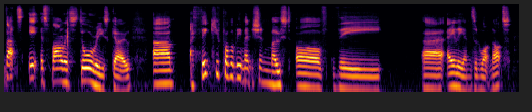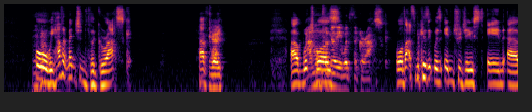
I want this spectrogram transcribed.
that's it as far as stories go. Um, I think you've probably mentioned most of the uh, aliens and whatnot. Oh, we haven't mentioned the Grask, have Okay. we? Um, which I'm was unfamiliar with the Grask. well, that's because it was introduced in a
